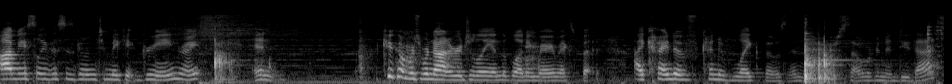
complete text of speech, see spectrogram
Obviously, this is going to make it green, right? And cucumbers were not originally in the Bloody Mary mix, but I kind of kind of like those in there, so we're to do that.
